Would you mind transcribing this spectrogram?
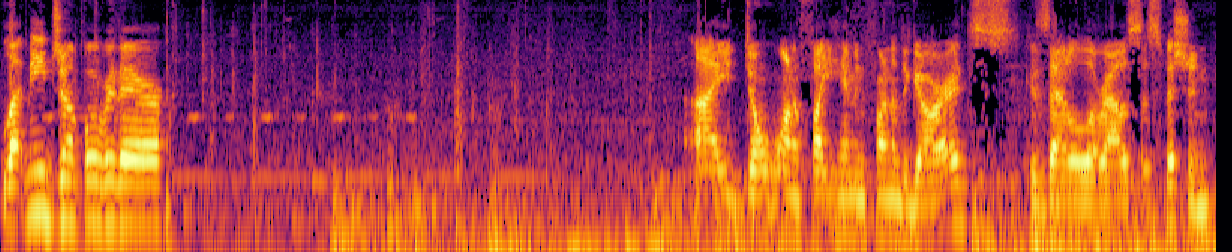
Let me jump over there. I don't want to fight him in front of the guards, because that'll arouse suspicion.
